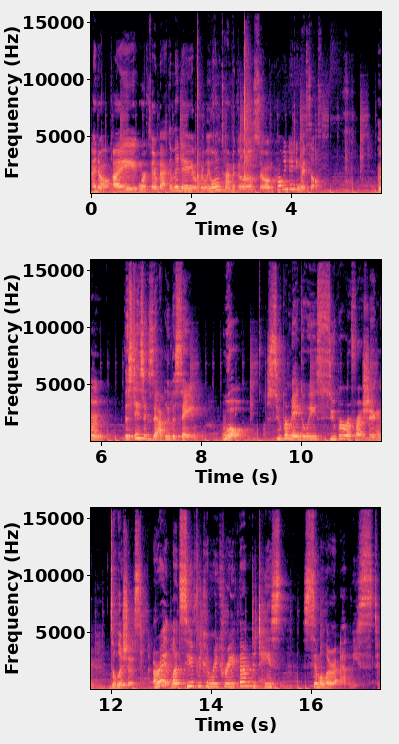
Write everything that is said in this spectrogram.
I know, I worked there back in the day, a really long time ago, so I'm probably dating myself. Mmm. This tastes exactly the same. Whoa, super mangoey, super refreshing, delicious. All right, let's see if we can recreate them to taste similar at least.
